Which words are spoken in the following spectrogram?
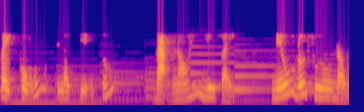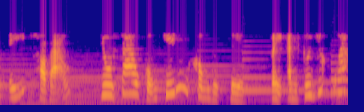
vậy cũng là chuyện tốt. Bạn nói như vậy. Nếu đối phương đồng ý, họ bảo, dù sao cũng kiếm không được tiền, vậy anh cứ dứt khoát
